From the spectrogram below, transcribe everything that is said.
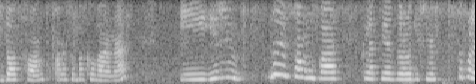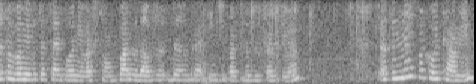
dotąd. One są pakowane. I jeżeli no, są u Was w sklepie zoologicznym, to polecam Wam je wytestować, ponieważ są bardzo dobrze, dobre i się bardzo dobrze sprawdziły. Następnymi smakołykami,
